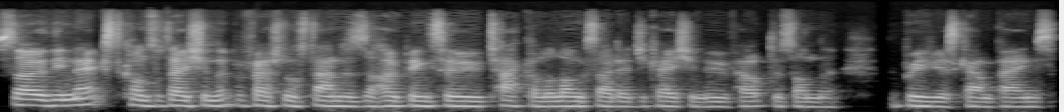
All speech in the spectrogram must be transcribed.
So the next consultation that professional standards are hoping to tackle alongside education, who've helped us on the, the previous campaigns,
